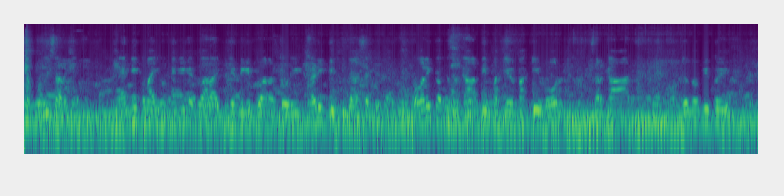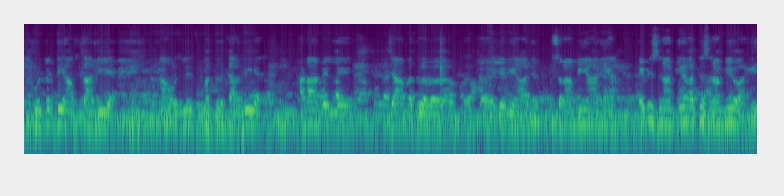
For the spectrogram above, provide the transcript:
ਕੰਮ ਵੀ ਸੜ ਗਿਆ ਐਨੀ ਕਮਾਈ ਹੁੰਦੀ ਨਹੀਂ ਕਿ ਦੁਆਰਾ ਜ਼ਿੰਦਗੀ ਦੁਆਰਾ ਤੋਰੀ ਖੜੀ ਕੀਤੀ ਜਾ ਸਕਦੀ। ਔਰ ਇੱਕ ਕਿਉਂਕਿ ਸਰਕਾਰ ਦੀ ਮਦਦ ਬਾਕੀ ਹੋਰ ਸਰਕਾਰ ਜਦੋਂ ਵੀ ਕੋਈ ਕੁਦਰਤੀ ਆਫਤ ਆਉਂਦੀ ਹੈ ਤਾਂ ਉਸ ਲਈ ਮਦਦ ਕਰਦੀ ਹੈ। ਹੜਾਂ ਵੇਲੇ ਜਾਂ ਮਤਲਬ ਅਹ, ਜਿਹੜੀਆਂ ਆ ਸੁਨਾਮੀਆਂ ਆਉਂਦੀਆਂ ਇਹ ਵੀ ਸੁਨਾਮੀ ਵਾਸਤੇ ਸੁਨਾਮੀ ਹੋ ਆ ਗਈ।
